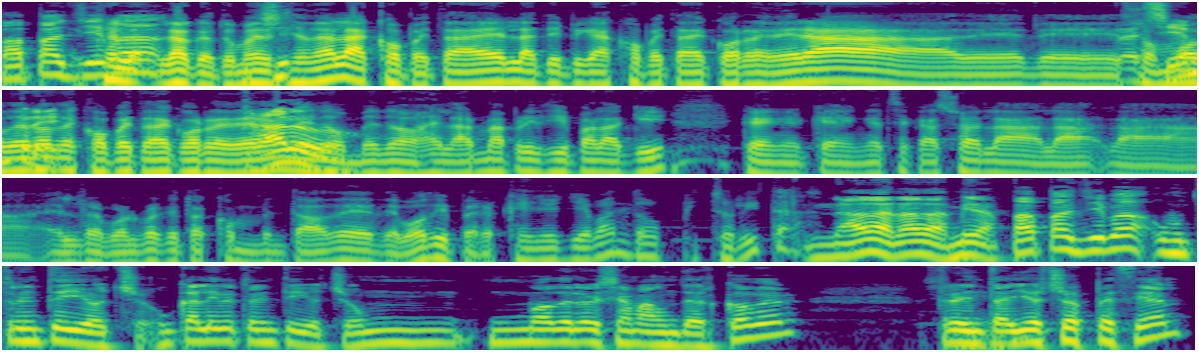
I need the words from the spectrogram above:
Papas Es que lleva... lo, lo que tú mencionas, la escopeta es la típica escopeta de corredera, de, de- son siempre. modelos de escopeta de corredera, Claro. menos, menos el arma principal aquí, que en, que en este caso es la, la- la- el revólver que tú has comentado de, de Body, pero es que ellos llevan dos pistolitas. Nada, nada. Mira, Papas lleva un 38, un calibre 38, un, un modelo que se llama Undercover, 38 especial,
